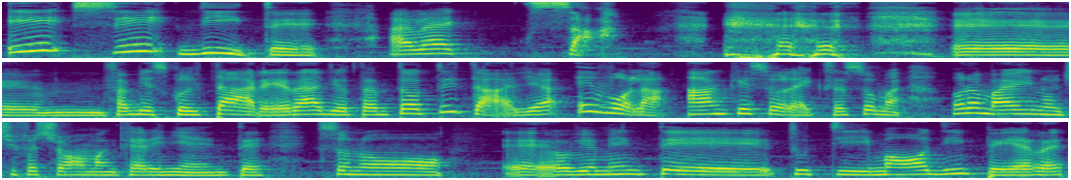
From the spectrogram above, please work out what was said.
E se dite Alexa, eh, fammi ascoltare Radio 88 Italia e voilà anche su Alexa insomma oramai non ci facciamo mancare niente sono eh, ovviamente tutti i modi per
